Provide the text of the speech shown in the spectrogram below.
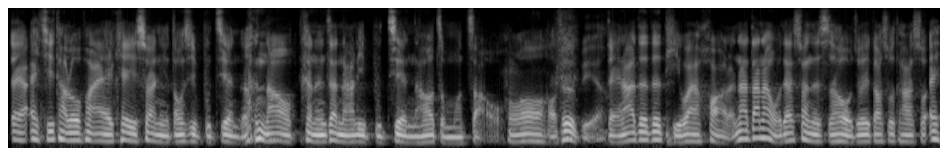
对啊，哎，其实塔罗牌也可以算你的东西不见了，然后可能在哪里不见，然后怎么找。哦，好特别啊。对，那这这题外话了。那当然我在算的时候，我就会告诉他说，哎，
